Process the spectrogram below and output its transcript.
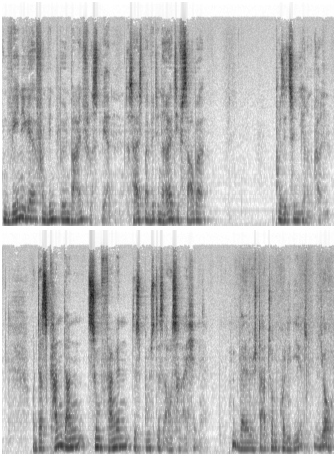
und weniger von Windböen beeinflusst werden. Das heißt, man wird ihn relativ sauber positionieren können. Und das kann dann zum Fangen des Boosters ausreichen. Wenn er mit dem Startturm kollidiert, jo,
